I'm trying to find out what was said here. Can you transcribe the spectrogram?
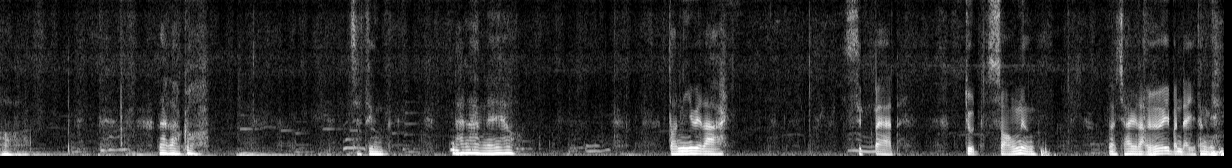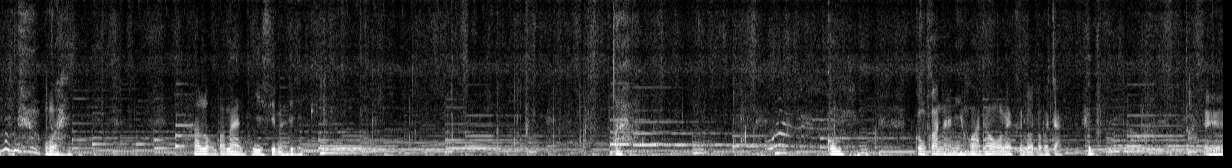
แล้วเราก็ จะถึงด้านล่างแล้ว ตอนนี้เวลา 18จุดสองหนึ่งเราใช้เวลาเอ้ย บันไดทางนี้โอ้ยเราลงประมาณ 20 นาทีอะ กลุ่มกลุ่มก้อนหนานี้หัวเท่าไม่คือรถหรอกจักเออ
